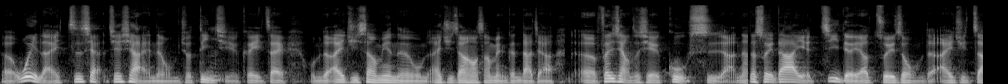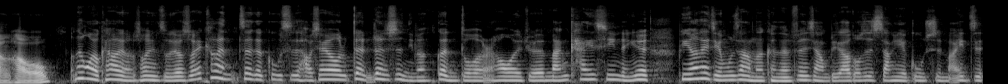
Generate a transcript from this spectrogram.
呃，未来之下接下来呢，我们就定期的可以在我们的 IG 上面呢，我们的 IG 账号上面跟大家呃分享这些故事啊。那那所以大家也记得要追踪我们的 IG 账号哦。那我有看到有的通勤族就说，哎，看完这个故事好像又更认识你们更多，然后我也觉得蛮开心的，因为平常在节目上呢，可能分享比较多是商业故事嘛，一直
